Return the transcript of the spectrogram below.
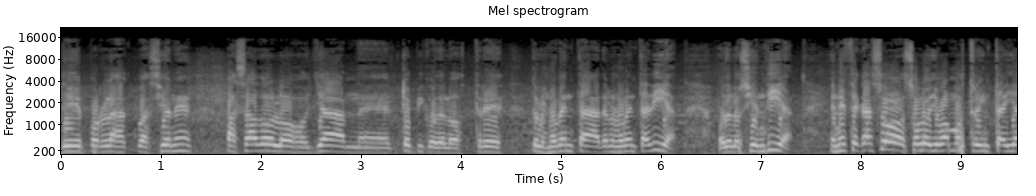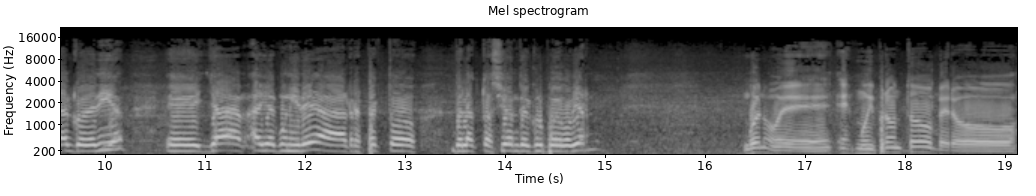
de por las actuaciones pasados los ya mm, el tópico de los tres, de los 90, de los 90 días o de los 100 días. En este caso solo llevamos 30 y algo de días. Eh, ¿Ya hay alguna idea al respecto de la actuación del grupo de gobierno? Bueno, eh, es muy pronto, pero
